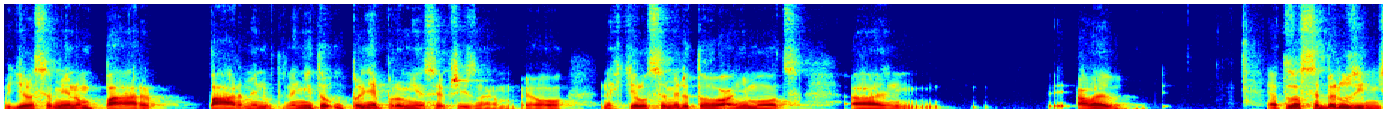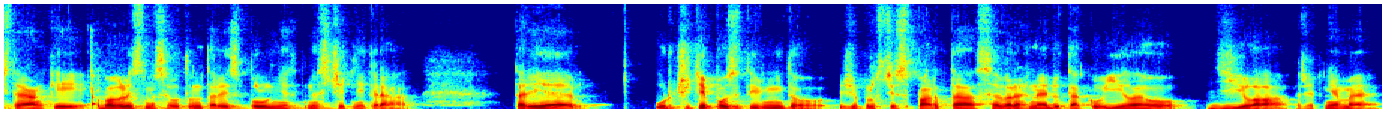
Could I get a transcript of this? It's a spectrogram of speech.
viděl jsem jenom pár pár minut. Není to úplně pro mě, se přiznám. Jo? Nechtělo se mi do toho ani moc, a, ale já to zase beru z jiné stránky a bavili jsme se o tom tady spolu nesčetněkrát. Tady je určitě pozitivní to, že prostě Sparta se vrhne do takového díla, řekněme,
